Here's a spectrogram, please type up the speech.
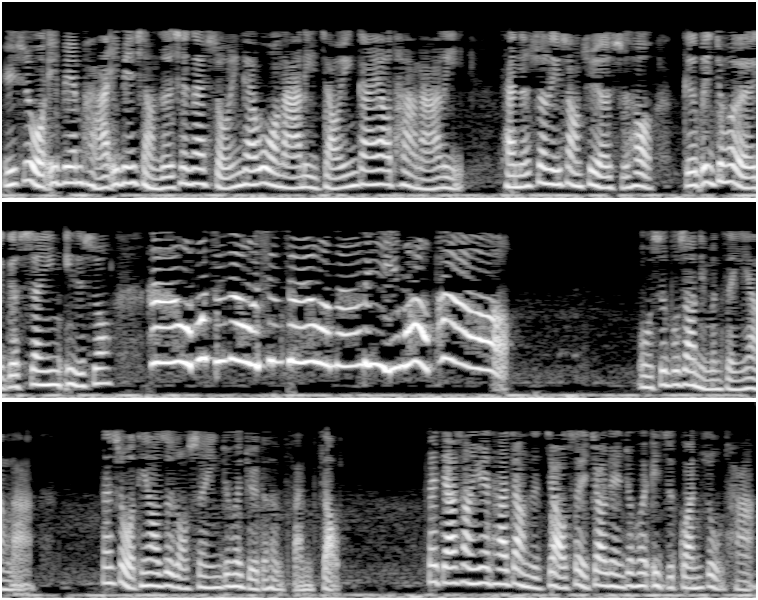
于是我一边爬一边想着，现在手应该握哪里，脚应该要踏哪里，才能顺利上去的时候，隔壁就会有一个声音一直说：“啊，我不知道我现在要往哪里，我好怕哦。”我是不知道你们怎样啦，但是我听到这种声音就会觉得很烦躁。再加上因为他这样子叫，所以教练就会一直关注他，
